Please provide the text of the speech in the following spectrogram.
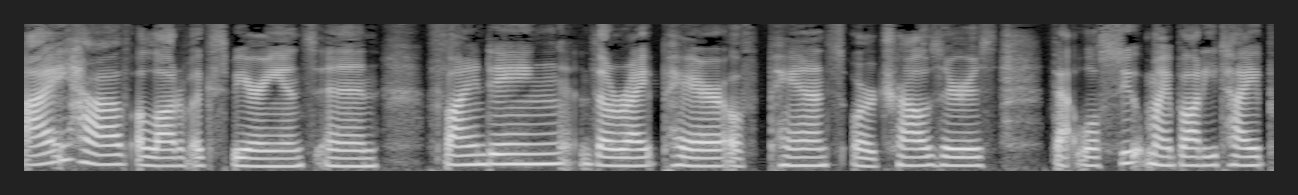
I have a lot of experience in finding the right pair of pants or trousers that will suit my body type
